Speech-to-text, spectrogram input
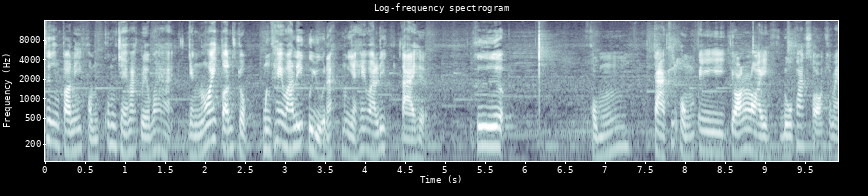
ซึ่งตอนนี้ผมกุ้มใจมากเลยว่า อย่างน้อยตอนจบมึงให้วาลี่กูอยู่นะมึงอย่าให้วาลี่กูตายเถอะ คือ ผมจากที่ผมไปย้อนรอยดูภาคสองใช่ไหม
